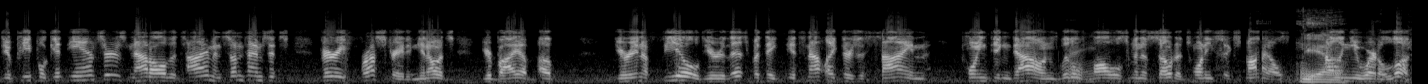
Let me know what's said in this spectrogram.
Do people get the answers? Not all the time, and sometimes it's very frustrating. You know, it's you're by a, a you're in a field, you're this, but they, it's not like there's a sign pointing down Little Right. Falls, Minnesota, 26 miles, Yeah. telling you where to look.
